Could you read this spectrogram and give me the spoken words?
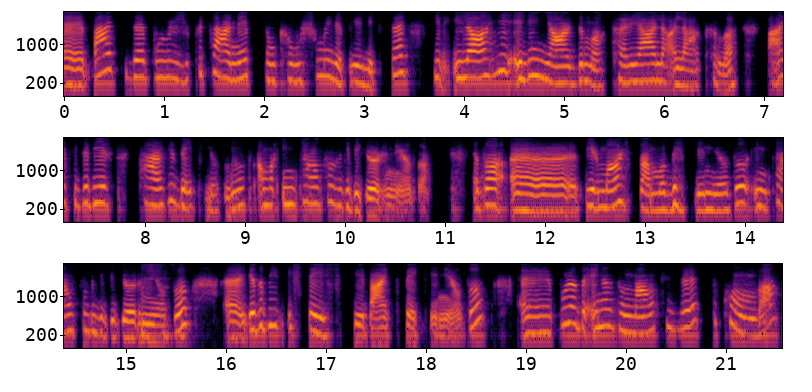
e, belki de bu Jüpiter-Neptün kavuşumu ile birlikte bir ilahi elin yardımı, kariyerle alakalı. Belki de bir terfi bekliyordunuz ama imkansız gibi görünüyordu. Ya da e, bir maaş zammı bekleniyordu, imkansız gibi görünüyordu. E, ya da bir iş değişikliği belki bekleniyordu. E, burada en azından sizi bu konuda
